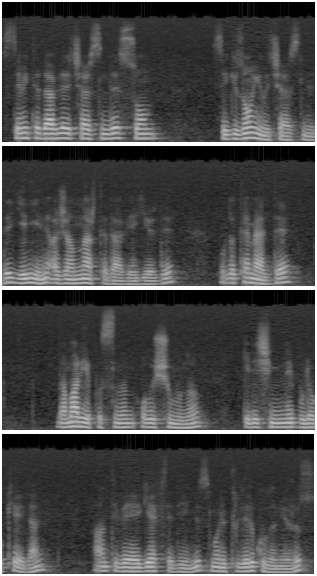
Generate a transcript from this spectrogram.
Sistemik tedaviler içerisinde son 8-10 yıl içerisinde de yeni yeni ajanlar tedaviye girdi. Burada temelde damar yapısının oluşumunu, gelişimini bloke eden anti-VEGF dediğimiz molekülleri kullanıyoruz.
